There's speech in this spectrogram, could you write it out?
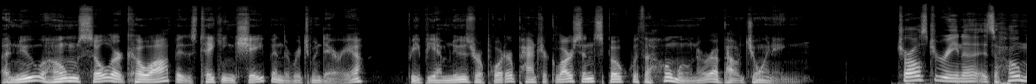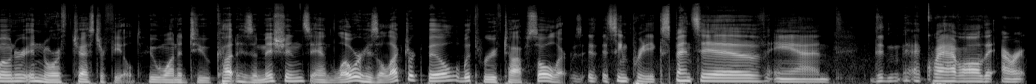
A new home solar co op is taking shape in the Richmond area. VPM News reporter Patrick Larsen spoke with a homeowner about joining. Charles Turina is a homeowner in North Chesterfield who wanted to cut his emissions and lower his electric bill with rooftop solar. It, it seemed pretty expensive and didn't quite have all the our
